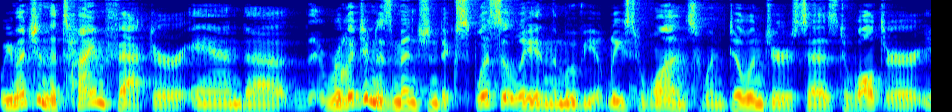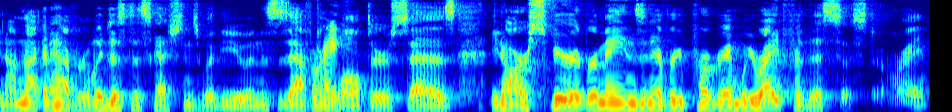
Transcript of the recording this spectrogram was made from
we mentioned the time factor, and uh, religion is mentioned explicitly in the movie at least once when Dillinger says to Walter, "You know, I'm not going to have religious discussions with you." And this is after right. Walter says, "You know, our spirit remains in every program we write for this system, right?"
